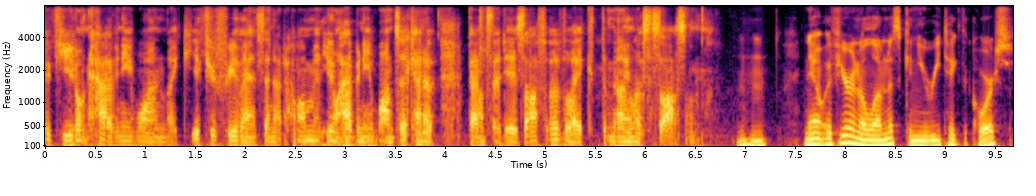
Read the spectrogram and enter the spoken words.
If you don't have anyone like if you're freelancing at home and you don't have anyone to kind of bounce ideas off of, like the mailing list is awesome. mm-hmm. Now, if you're an alumnus, can you retake the course?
